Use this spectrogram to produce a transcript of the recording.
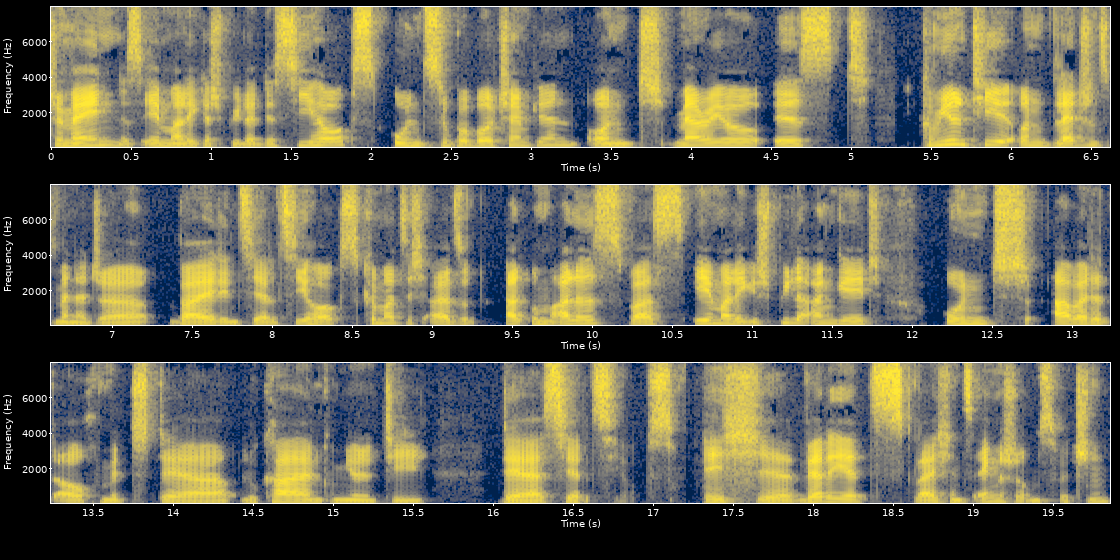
Jermaine ist ehemaliger Spieler der Seahawks und Super Bowl Champion und Mario ist Community und Legends Manager bei den Seattle Seahawks, kümmert sich also um alles, was ehemalige Spiele angeht und arbeitet auch mit der lokalen Community der Seattle Seahawks. Ich äh, werde jetzt gleich ins Englische umswitchen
